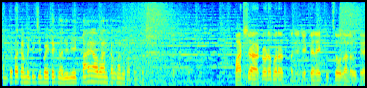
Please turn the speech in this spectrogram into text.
शांतता कमिटीची बैठक झालेली आहे. काय आवाहन करणार आहेत आपण? मागच्या आठवड्याभरात म्हणजे जे गणेश उत्सव झाले होते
